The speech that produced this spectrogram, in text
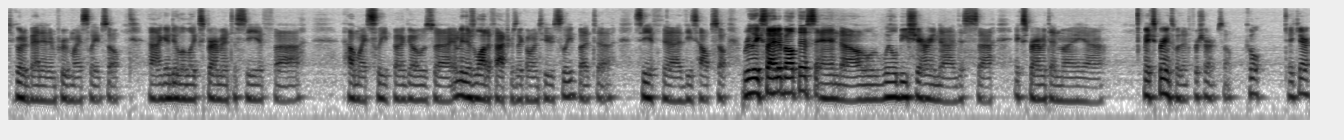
to go to bed and improve my sleep. So uh, I'm gonna do a little experiment to see if uh, how my sleep uh, goes. Uh, I mean, there's a lot of factors that go into sleep, but see if these help. So really excited about this, and we'll be sharing this experiment and my my experience with it for sure. So cool. Take care.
